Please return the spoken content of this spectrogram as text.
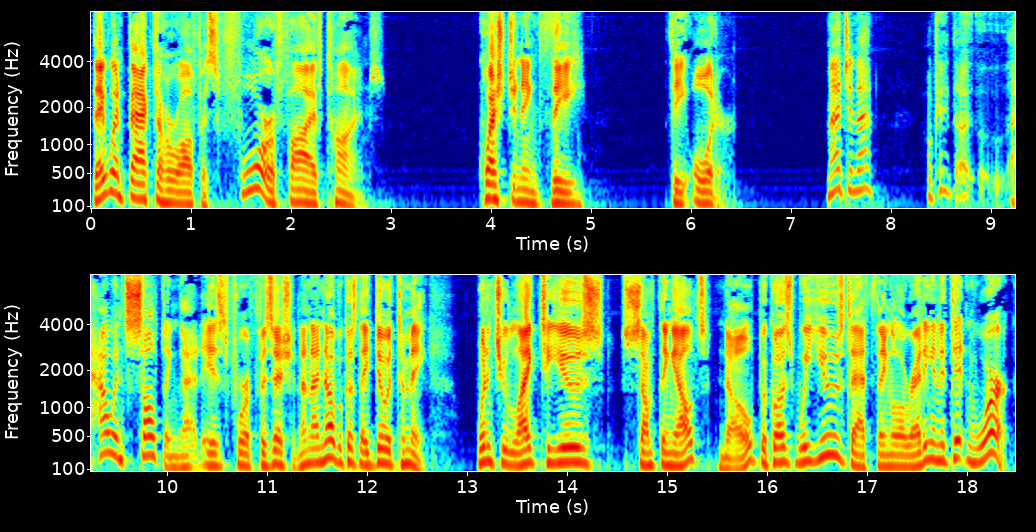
They went back to her office four or five times questioning the the order. Imagine that. Okay, uh, how insulting that is for a physician. And I know because they do it to me. Wouldn't you like to use something else? No, because we used that thing already and it didn't work.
